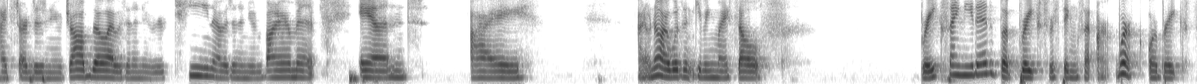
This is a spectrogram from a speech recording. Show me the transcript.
I'd started a new job though. I was in a new routine. I was in a new environment. And I I don't know, I wasn't giving myself breaks I needed, but breaks for things that aren't work or breaks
